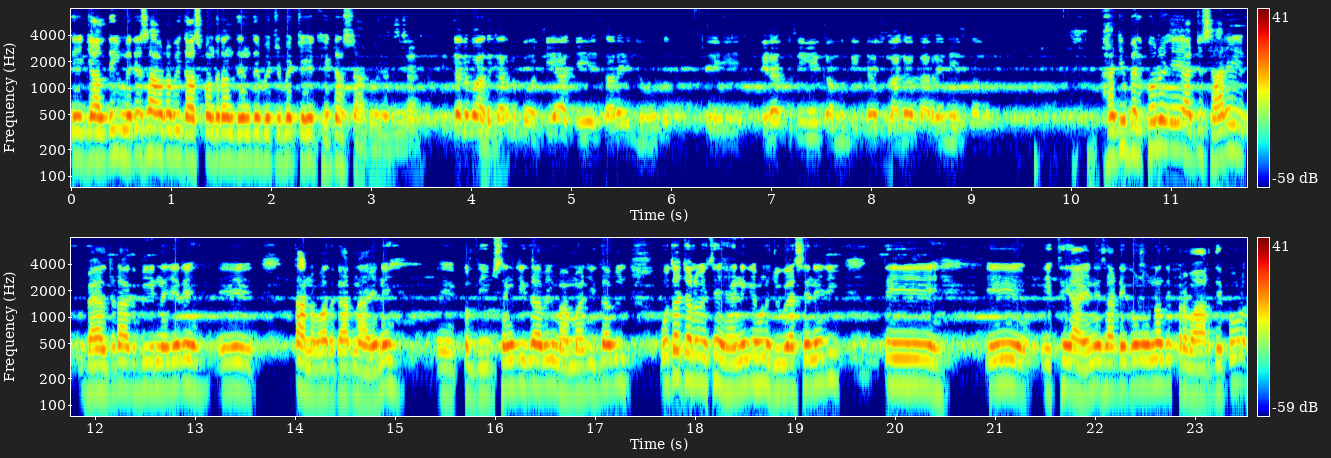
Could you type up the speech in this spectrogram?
ਤੇ ਜਲਦੀ ਮੇਰੇ ਹਿਸਾਬ ਨਾਲ ਵੀ 10-15 ਦਿਨ ਦੇ ਵਿੱਚ ਵਿੱਚ ਇਹ ਖੇਡਾਂ ਸਟਾਰਟ ਹੋ ਜਾਣਗੀਆਂ। ਧੰਨਵਾਦ ਕਰਨ ਪਹੁੰਚੇ ਅੱਜ ਇਹ ਸਾਰੇ ਲੋਕ ਤੇ ਜਿਹੜਾ ਤੁਸੀਂ ਇਹ ਕੰਮ ਕੀਤਾ ਸ਼ਲਾਘਾ ਕਰ ਰਹੇ ਨੇ ਇਸ ਕੰਮ ਦੀ ਹਾਂਜੀ ਬਿਲਕੁਲ। ਇਹ ਅੱਜ ਸਾਰੇ ਬੈਲ ਦੜਾਕ ਵੀਰ ਨੇ ਜਿਹੜੇ ਇਹ ਧੰਨਵਾਦ ਕਰਨ ਆਏ ਨੇ। ਤੇ ਕੁਲਦੀਪ ਸਿੰਘ ਜੀ ਦਾ ਵੀ ਮਾਮਾ ਜੀ ਦਾ ਵੀ। ਉਹ ਤਾਂ ਚਲੋ ਇੱਥੇ ਹੈ ਨਹੀਂਗੇ ਹੁਣ ਯੂ ਐਸ ਏ ਨੇ ਜੀ। ਤੇ ਇਹ ਇੱਥੇ ਆਏ ਨੇ ਸਾਡੇ ਕੋਲ ਉਹਨਾਂ ਦੇ ਪਰਿਵਾਰ ਦੇ ਕੋਲ।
